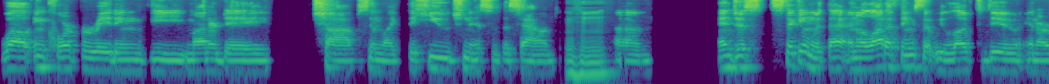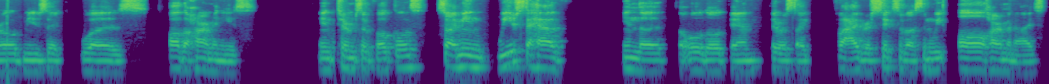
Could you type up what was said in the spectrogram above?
while incorporating the modern day chops and like the hugeness of the sound. Mhm. um, and just sticking with that. And a lot of things that we loved to do in our old music was all the harmonies in terms of vocals. So I mean, we used to have in the the old old band there was like five or six of us, and we all harmonized.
